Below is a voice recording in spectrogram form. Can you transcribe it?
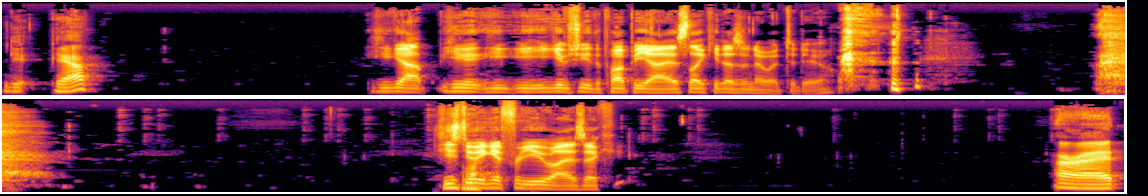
Y- yeah. He got he, he he gives you the puppy eyes like he doesn't know what to do. He's doing it for you, Isaac. All right.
